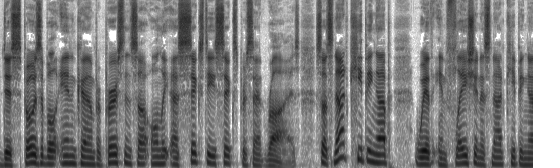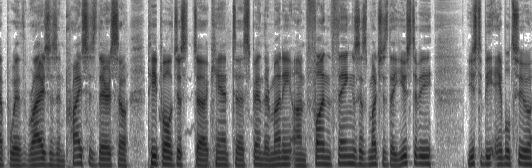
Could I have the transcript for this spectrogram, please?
disposable income per person saw only a 66% rise. So it's not keeping up with inflation, it's not keeping up with rises in prices there. So people just uh, can't uh, spend their money on fun things as much as they used to be used to be able to.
